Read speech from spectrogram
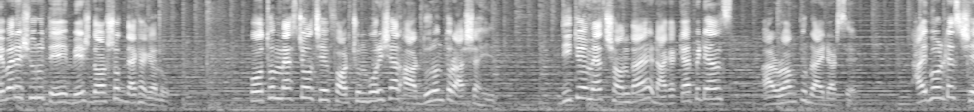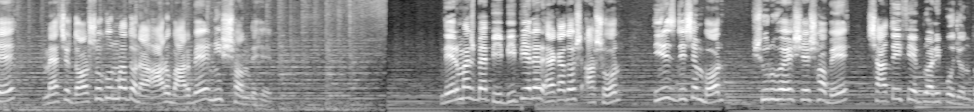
এবারে শুরুতে বেশ দর্শক দেখা গেল। প্রথম ম্যাচ চলছে ফরচুন বরিশাল আর দুরন্ত রাজশাহীর। দ্বিতীয় ম্যাচ সন্ধ্যায় ঢাকা ক্যাপিটালস আর রংপুর রাইডার্সের হাই ভোল্টেজ সে ম্যাচের দর্শক উন্মাদনা আরও বাড়বে নিঃসন্দেহে। দেড় মাস ব্যাপী বিপিএল এর একাদশ আসর তিরিশ ডিসেম্বর শুরু হয়ে শেষ হবে সাতই ফেব্রুয়ারি পর্যন্ত।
